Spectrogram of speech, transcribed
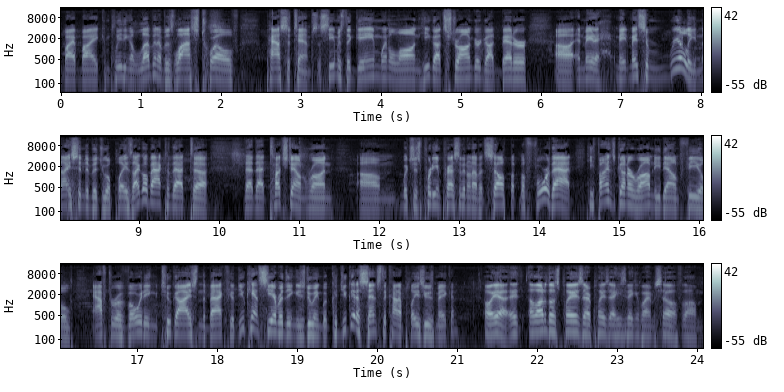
by, by completing 11 of his last 12 pass attempts. It seemed as the game went along, he got stronger, got better, uh, and made, a, made made some really nice individual plays. I go back to that uh, that that touchdown run. Um, which is pretty impressive in and of itself. But before that, he finds Gunnar Romney downfield after avoiding two guys in the backfield. You can't see everything he's doing, but could you get a sense of the kind of plays he was making? Oh yeah, it, a lot of those plays are plays that he's making by himself. Um,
